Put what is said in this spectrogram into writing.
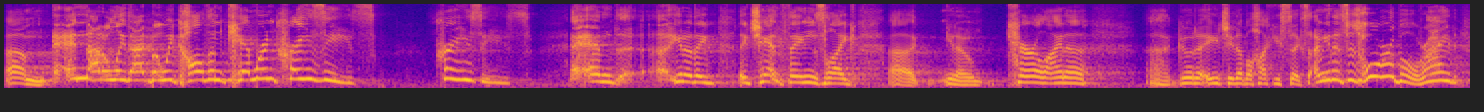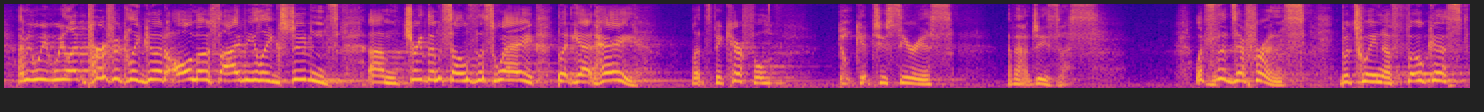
Um, and not only that, but we call them Cameron crazies. Crazies. And, uh, you know, they, they chant things like, uh, you know, Carolina uh, go to HE double hockey six. I mean, it's just horrible, right? I mean, we, we let perfectly good, almost Ivy League students um, treat themselves this way, but yet, hey, let's be careful. Don't get too serious about Jesus. What's the difference between a focused,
